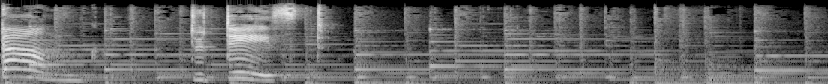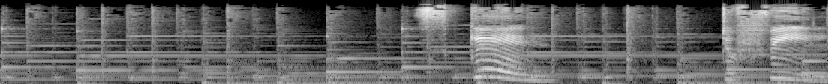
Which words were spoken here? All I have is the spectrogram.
Tongue to taste. Skin to feel.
